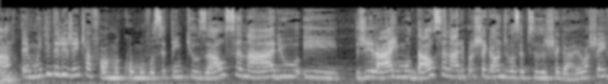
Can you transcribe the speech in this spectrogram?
a- a- bonito. é muito inteligente a forma como você tem que usar o cenário e girar e mudar o cenário para chegar onde você precisa chegar eu achei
